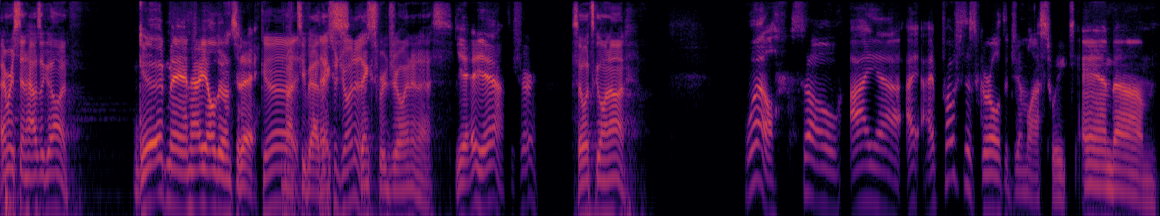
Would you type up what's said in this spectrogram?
Emerson, how's it going? Good, man. How y'all doing today? Good. Not too bad. Thanks Thanks, for joining us. Thanks for joining us. Yeah, yeah, for sure. So what's going on? Well, so I uh I, I approached this girl at the gym last week and um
